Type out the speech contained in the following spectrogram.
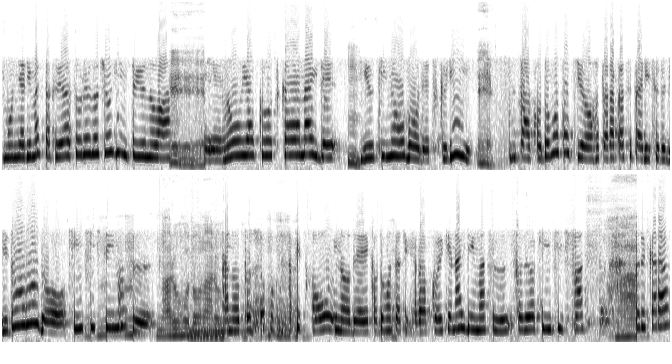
問にありました、フェアトレード商品というのは、えー、えー、農薬を使わないで、有機農法で作り、えー、また子どもたちを働かせたりする児童労働を禁止しています。なるほど、なるほど。あの、途上国が結構多いので、子どもたちが学校行けないでいます。それを禁止します。それから、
